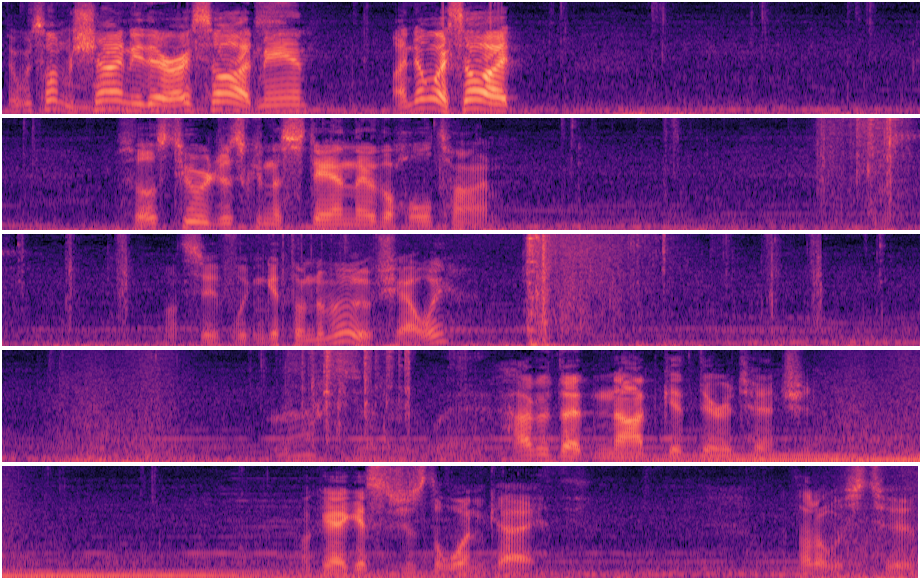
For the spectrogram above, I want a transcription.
There was something shiny there. I saw it, man. I know I saw it. So those two are just going to stand there the whole time. Let's see if we can get them to move, shall we? How did that not get their attention? Okay, I guess it's just the one guy. I thought it was two.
